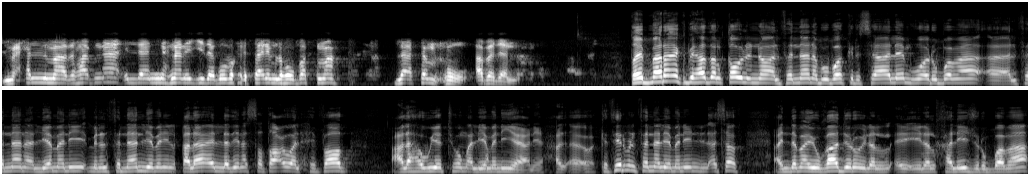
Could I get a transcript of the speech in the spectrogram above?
محل ما ذهبنا إلا أن إحنا نجد أبو بكر سالم له بصمة لا تمحو أبدا. طيب ما رأيك بهذا القول أنه الفنان أبو بكر سالم هو ربما آه، الفنان اليمني من الفنان اليمني القلائل الذين استطاعوا الحفاظ على هويتهم اليمنية؟ يعني آه، كثير من الفنانين اليمنيين للأسف عندما يغادروا إلى ال- إلى الخليج ربما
